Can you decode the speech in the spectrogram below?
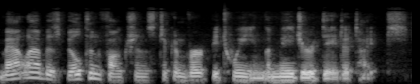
MATLAB has built-in functions to convert between the major data types.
